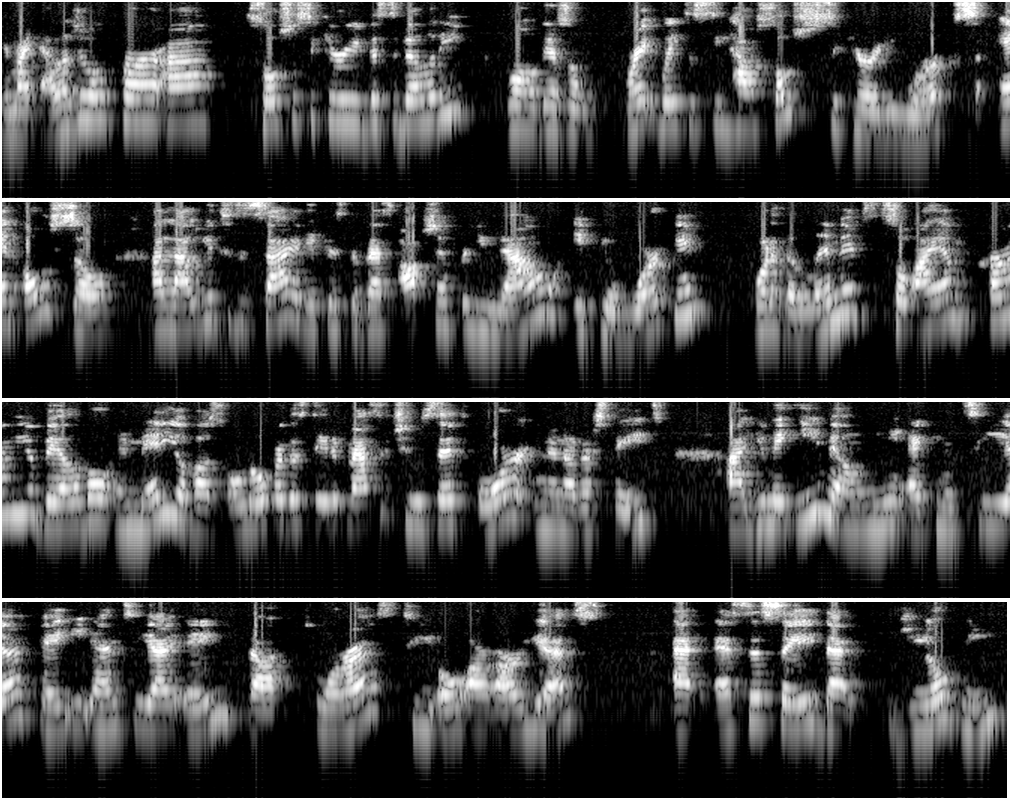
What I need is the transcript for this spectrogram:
"Am I eligible for uh, Social Security disability?" Well, there's a great way to see how Social Security works, and also allow you to decide if it's the best option for you now, if you're working what are the limits? So I am currently available, and many of us all over the state of Massachusetts or in another state. Uh, you may email me at Kentia, K-E-N-T-I-A dot Torres, T-O-R-R-E-S, at ssa.gov.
